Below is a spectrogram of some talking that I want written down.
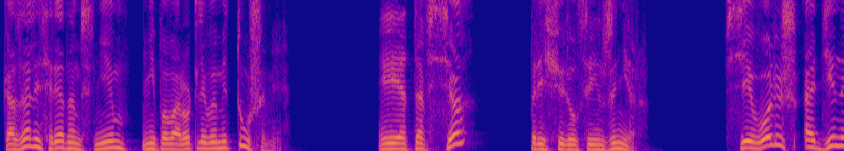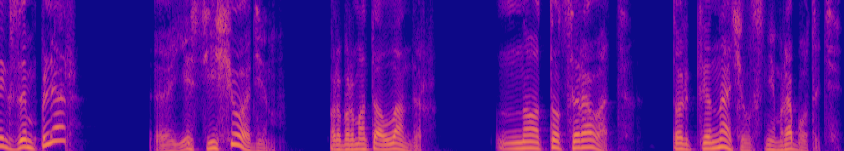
казались рядом с ним неповоротливыми тушами. «И это все?» — прищурился инженер. «Всего лишь один экземпляр?» «Э, «Есть еще один», — пробормотал Ландер. но тот сыроват. Только начал с ним работать.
